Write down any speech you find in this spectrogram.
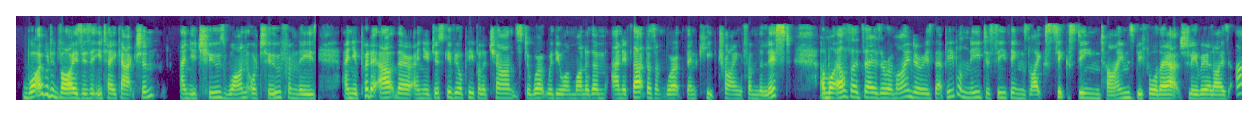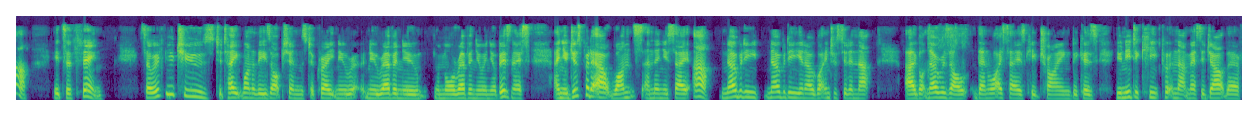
what I would advise is that you take action and you choose one or two from these and you put it out there and you just give your people a chance to work with you on one of them. And if that doesn't work, then keep trying from the list. And what else I'd say as a reminder is that people need to see things like 16 times before they actually realize, ah, it's a thing. So if you choose to take one of these options to create new new revenue and more revenue in your business, and you just put it out once, and then you say, ah, nobody nobody you know got interested in that I got no result, then what I say is keep trying because you need to keep putting that message out there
